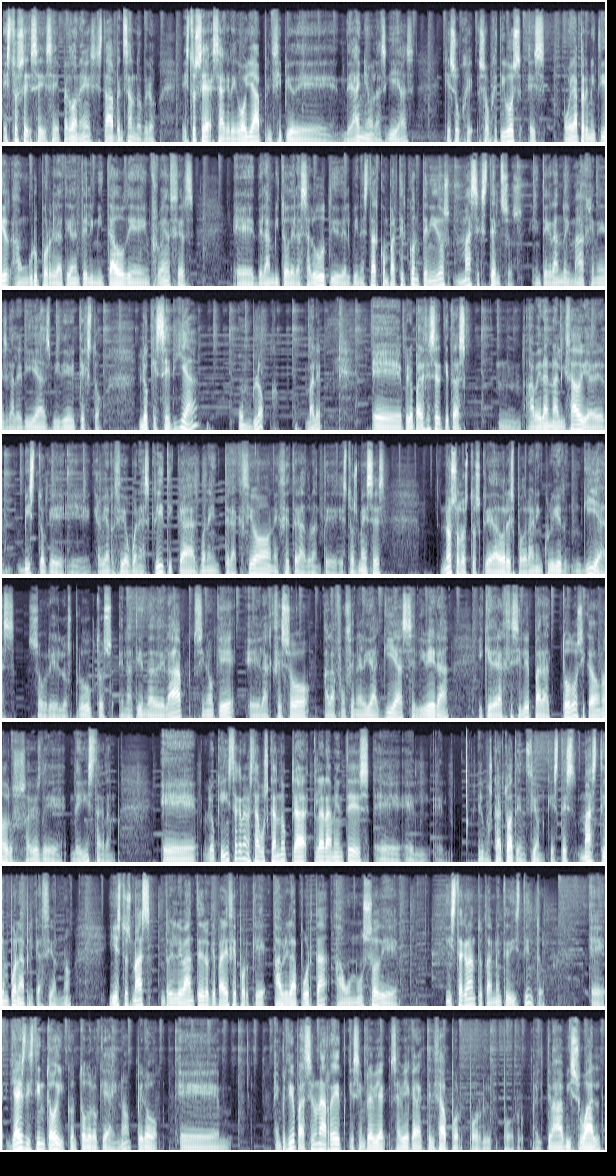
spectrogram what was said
esto se, se, perdón, eh, estaba pensando, pero esto se, agregó ya a principio de, año, las guías, que su, objetivo es, o era permitir a un grupo relativamente limitado de influencers eh, del ámbito de la salud y del bienestar compartir contenidos más extensos, integrando imágenes, galerías, vídeo y texto, lo que sería un blog, ¿vale? Eh, pero parece ser que tras Mm, haber analizado y haber visto eh, que, habían recibido buenas críticas, buena interacción, etcétera, durante estos meses, no solo estos creadores podrán incluir guías sobre los productos en la tienda de la app, sino que el acceso a la funcionalidad guías se libera y quedará accesible para todos y cada uno de los usuarios de, Instagram. Eh, lo que Instagram está buscando claramente es eh, el, el buscar tu atención, que estés más tiempo en la aplicación, ¿no? Y esto es más relevante de lo que parece porque abre la puerta a un uso de Instagram totalmente distinto. Eh, ya es distinto hoy con todo lo que hay, ¿no? Pero eh, en principio para ser una red que siempre había, se había caracterizado por, por, el tema visual,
